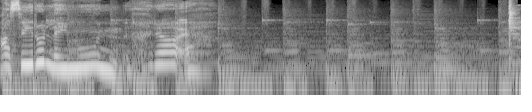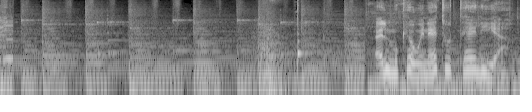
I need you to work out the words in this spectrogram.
عصير الليمون. رائع. المكونات التالية.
